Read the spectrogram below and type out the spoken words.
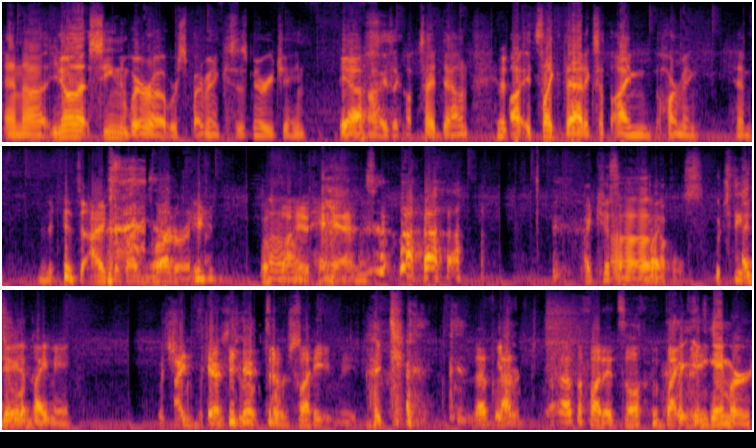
And uh, you know that scene where uh, where Spider-Man kisses Mary Jane? Yeah. Uh, he's like upside down. Uh, it's like that, except I'm harming him. It's, I except I'm murdering with my Um, hands. I kiss him Uh, with my knuckles. Which these I dare you to bite me. which, I which dare you to worse. bite me. I d- That, that, that's a fun insult. Bite Wait, me. in game or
